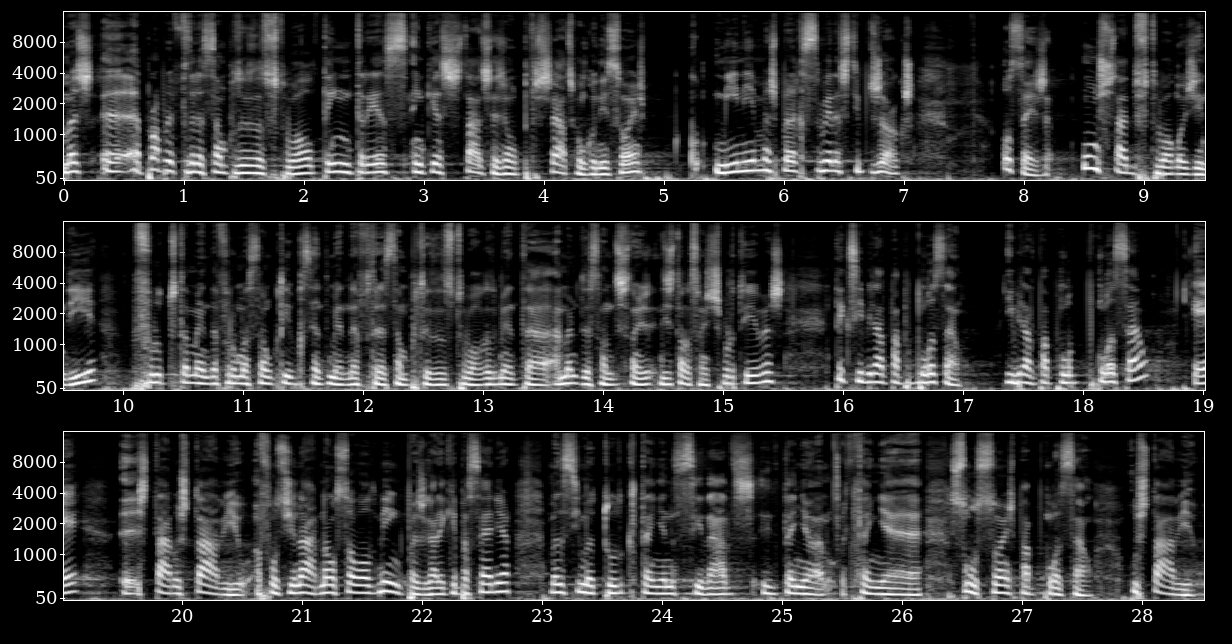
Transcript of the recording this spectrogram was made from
mas uh, a própria Federação Portuguesa de Futebol tem interesse em que esses estados sejam apetrechados com condições mínimas para receber esse tipo de jogos. Ou seja, um estádio de futebol hoje em dia, fruto também da formação que tive recentemente na Federação Portuguesa de Futebol, relativamente à manutenção de instalações desportivas, tem que ser virado para a população e virado para a população é eh, estar o estádio a funcionar não só ao domingo para jogar a equipa sénior, mas acima de tudo que tenha necessidades, que tenha, que tenha soluções para a população. O estádio,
